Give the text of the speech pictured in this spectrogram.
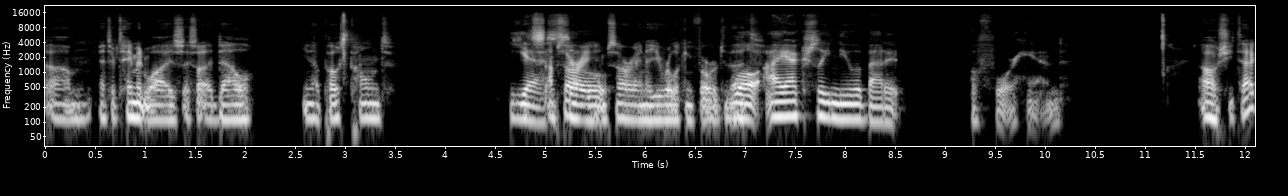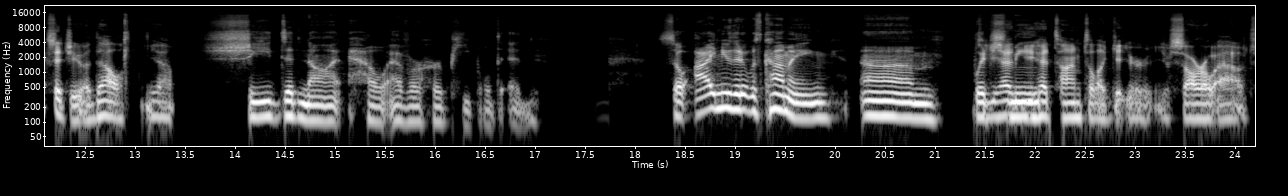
Um, entertainment wise, I saw Adele, you know, postponed. Yes, I'm sorry. So, I'm sorry. I know you were looking forward to that. Well, I actually knew about it beforehand. Oh, she texted you, Adele. Yeah. She did not, however, her people did. So I knew that it was coming. Um, which so you had, means you had time to like get your your sorrow out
